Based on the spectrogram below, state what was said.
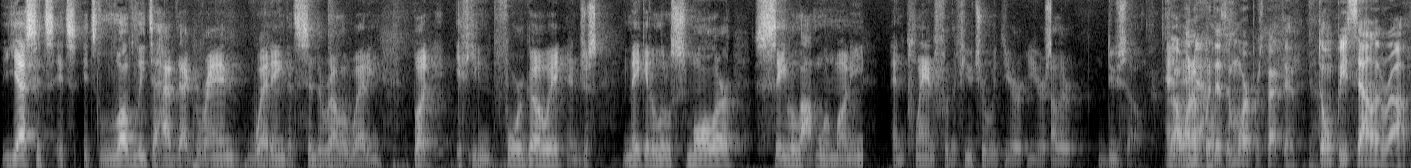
Yes, it's it's it's lovely to have that grand wedding, that Cinderella wedding, but if you can forego it and just make it a little smaller, save a lot more money, and plan for the future with your your other, do so. So And- I want to put helps. this in more perspective. Don't be Sal and Rob,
